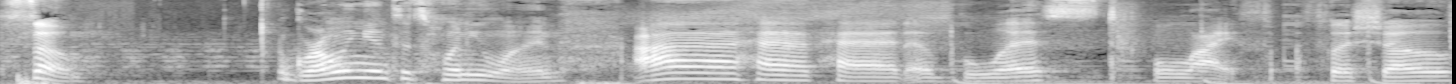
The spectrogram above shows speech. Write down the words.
so, growing into 21, I have had a blessed life for sure.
